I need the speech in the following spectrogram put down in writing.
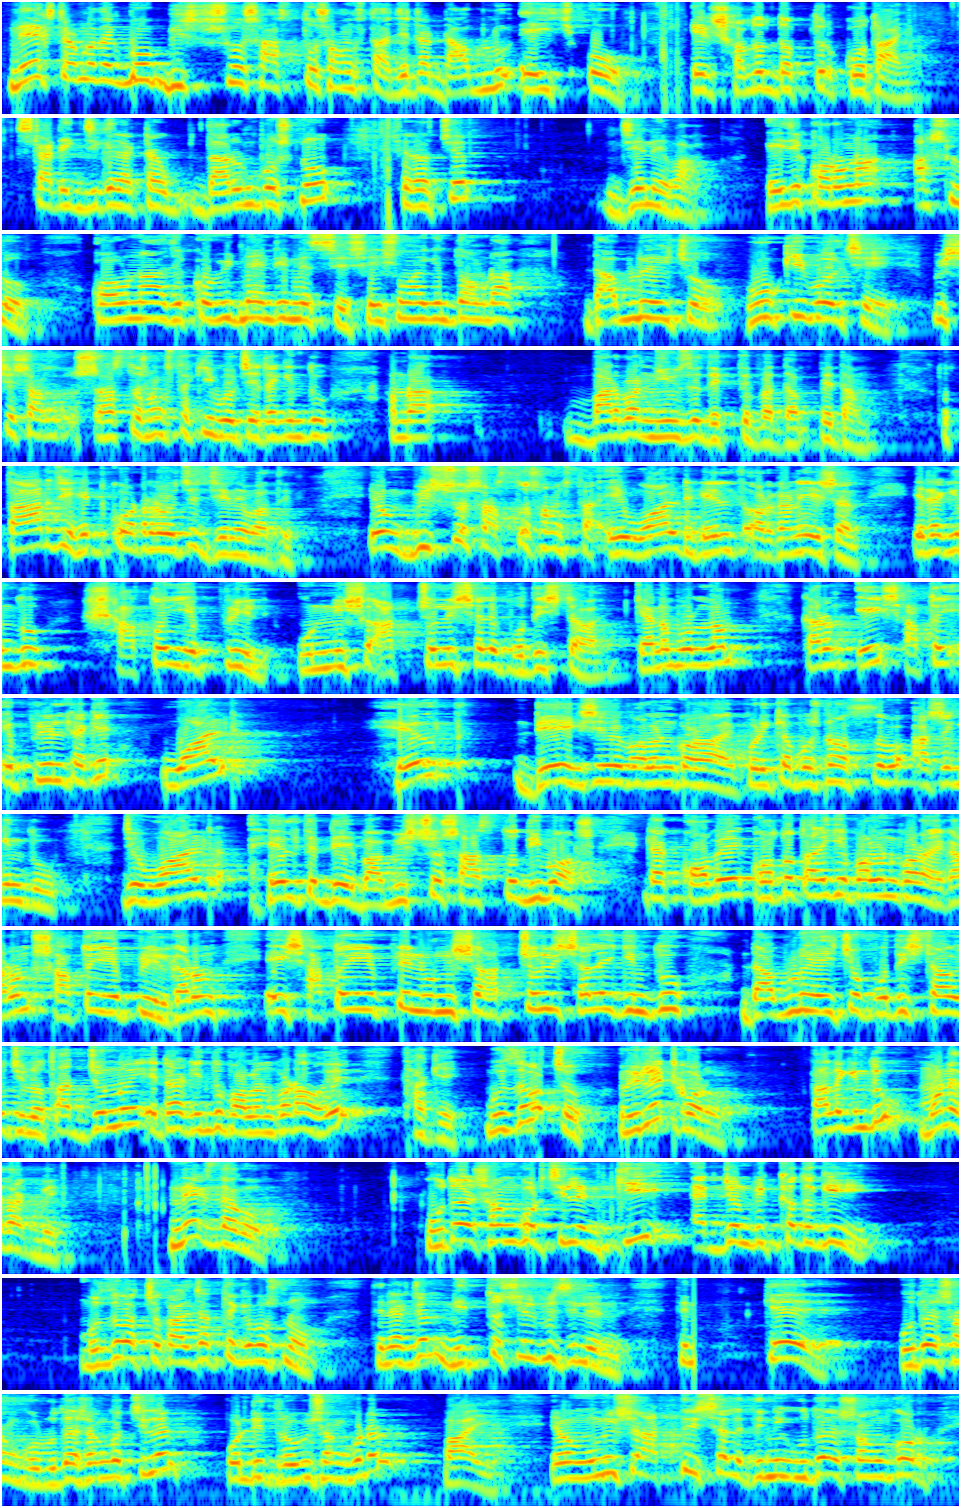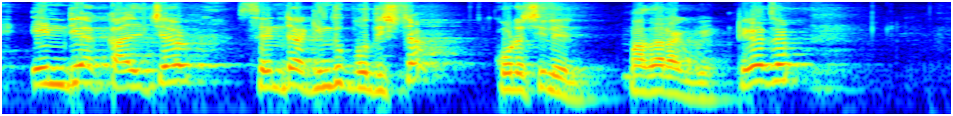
নেক্সট আমরা দেখব বিশ্ব স্বাস্থ্য সংস্থা, যেটা ডাব্লিউএইচও এর সদর দপ্তর কোথায়? স্ট্যাটিক জিকের একটা দারুণ প্রশ্ন, সেটা হচ্ছে জেনেভা। এই যে করোনা আসলো, করোনা যে কোভিড নাইন্টিন এসছে, সেই সময় কিন্তু আমরা ডাব্লিউএইচও হু কী বলছে, বিশ্ব স্বাস্থ্য সংস্থা কী বলছে, এটা কিন্তু আমরা বারবার নিউজে দেখতে পেতাম পেতাম। তো তার যে হেডকোয়ার্টার রয়েছে জেনেভাতে এবং বিশ্ব স্বাস্থ্য সংস্থা, এই ওয়ার্ল্ড হেলথ অর্গানাইজেশন এটা কিন্তু সাতই এপ্রিল উনিশশো আটচল্লিশ সালে প্রতিষ্ঠা হয়। কেন বললাম? কারণ এই সাতই এপ্রিলটাকে ওয়ার্ল্ড হেলথ ডে হিসেবে পালন করা হয়। পরীক্ষা প্রশ্ন আসে কিন্তু যে ওয়ার্ল্ড হেলথ ডে বা বিশ্ব স্বাস্থ্য দিবস, এটা কবে, কত তারিখে পালন করা হয়? কারণ সাতই এপ্রিল, কারণ এই সাতই এপ্রিল উনিশশো আটচল্লিশ সালেই কিন্তু ডাব্লিউএইচও প্রতিষ্ঠা হয়েছিল। তার জন্যই এটা কিন্তু পালন করা হয়ে থাকে। বুঝতে পারছ? রিলেট করো। তাহলে কিন্তু মনে থাকবে। নেক্সট দেখো, উদয় শঙ্কর ছিলেন কি? একজন বিখ্যাত কি? বুঝতে পারছ কালচার থেকে প্রশ্ন? তিনি একজন নৃত্যশিল্পী ছিলেন। তিনি কে? উদয় শঙ্কর। উদয় শঙ্কর ছিলেন পণ্ডিত রবিশঙ্করের ভাই এবং উনিশশো আটত্রিশ সালে তিনি Uday Shankar India culture centre কিন্তু প্রতিষ্ঠা করেছিলেন। মাথা রাখবে, ঠিক আছে?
